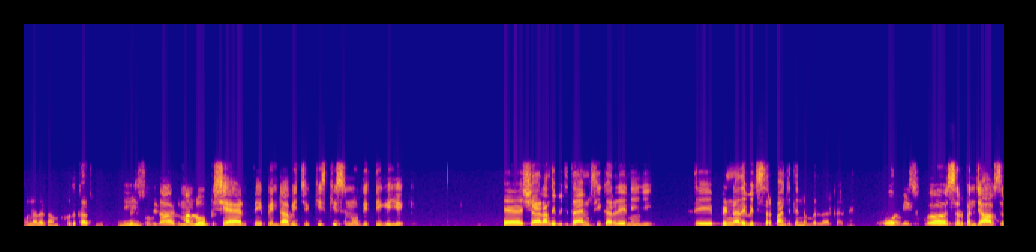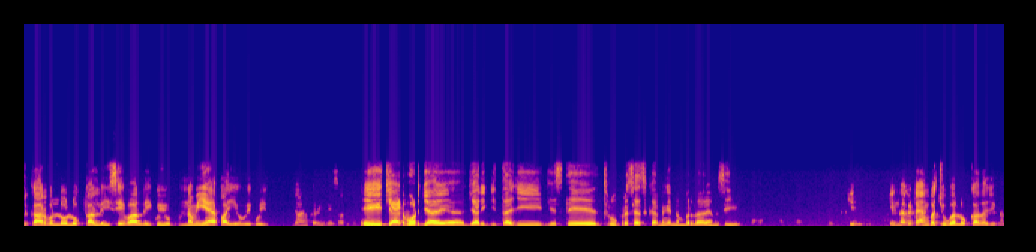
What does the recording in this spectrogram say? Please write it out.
ਉਹਨਾਂ ਦਾ ਕੰਮ ਖੁਦ ਖਤਮ ਇਹ ਸੁਵਿਧਾ ਮੰਨ ਲਓ ਸ਼ਹਿਰ ਤੇ ਪਿੰਡਾਂ ਵਿੱਚ ਕਿਸ ਕਿਸ ਨੂੰ ਦਿੱਤੀ ਗਈ ਅ, ਸ਼ਹਿਰਾਂ ਦੇ ਵਿੱਚ ਤਾਂ ਐਮਸੀ ਕਰ ਰਹੇ ਨੇ ਜੀ ਤੇ ਪਿੰਡਾਂ ਦੇ ਵਿੱਚ ਸਰਪੰਚ ਤੇ ਨੰਬਰਦਾਰ ਕਰ ਰਹੇ ਹੋਰ ਵੀ ਸ- ਸਰ ਪੰਜਾਬ ਸਰਕਾਰ ਵੱਲੋਂ ਲੋਕਾਂ ਲਈ ਸੇਵਾ ਲਈ ਕੋਈ ਨਵੀਂ ਐਪ ਆਈ ਹੋਵੇ ਕੋਈ ਜਾਣਕਾਰੀ ਦੇ ਸਕਦੇ ਇਹ ਚੈਟਬੋਟ ਜਾਰੀ ਕੀਤਾ ਹੈ ਜੀ ਜਿਸ ਦੇ ਥਰੂ ਪ੍ਰੋਸੈਸ ਕਰਨਗੇ ਨੰਬਰਦਾਰ ਐਮਸੀ ਕਿੰਨਾ ਕੁ ਟਾਈਮ ਬਚੂਗਾ ਲੋਕਾਂ ਦਾ ਜੇ ਗੱਲ?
